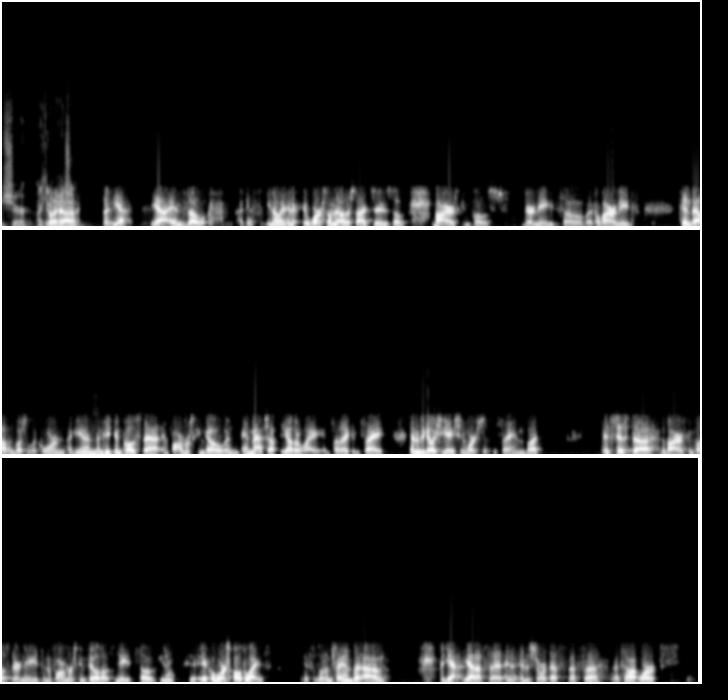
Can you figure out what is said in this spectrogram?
Sure, I can But uh, imagine. but yeah, yeah, and so I guess you know, and it- works on the other side too. So buyers can post their needs. So if a buyer needs ten thousand bushels of corn again, then he can post that, and farmers can go and, and match up the other way, and so they can say, and the negotiation works just the same, but it's just uh, the buyers can post their needs, and the farmers can fill those needs. So you know, it, it works both ways. This is what I'm saying, but um, but yeah, yeah, that's uh, in, in the short, that's that's uh, that's how it works.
